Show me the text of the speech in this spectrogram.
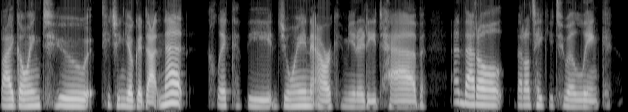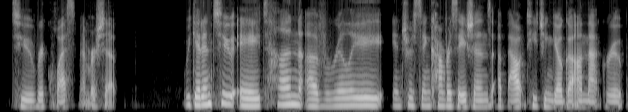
by going to teachingyoga.net, click the join our community tab, and that'll that'll take you to a link to request membership. We get into a ton of really interesting conversations about teaching yoga on that group.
